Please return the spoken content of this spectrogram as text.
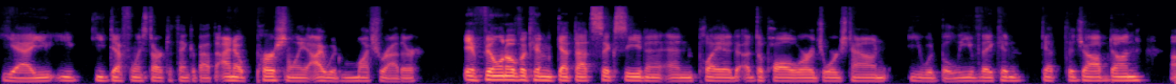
Yeah, you you you definitely start to think about that. I know personally, I would much rather if Villanova can get that six seed and, and play a, a, DePaul or a Georgetown, you would believe they can get the job done uh,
